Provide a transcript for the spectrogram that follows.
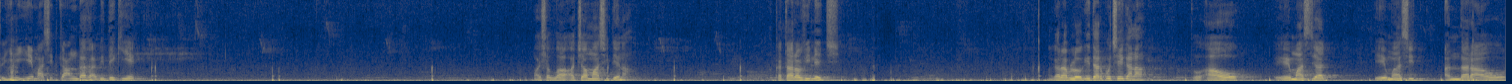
तो यही है मस्जिद का अंदर अभी देखिए। माशाल्लाह अच्छा मस्जिद है ना। कतारा विलेज अगर आप लोग इधर पूछेगा ना तो आओ, ये मस्जिद ये मस्जिद अंदर आओ,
